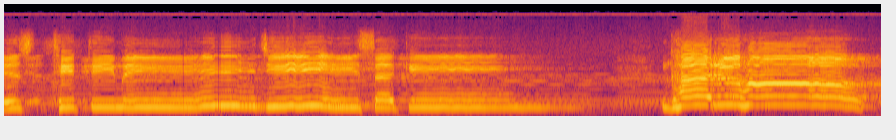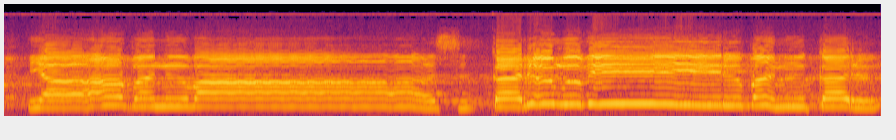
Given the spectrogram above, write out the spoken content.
स्थिति में जी सके। घर हो या बनवास कर्म वीर बन कर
